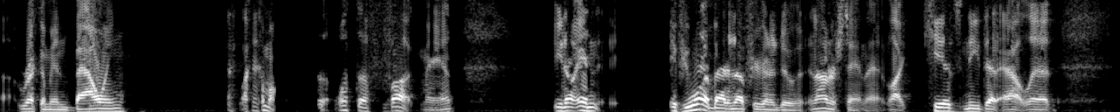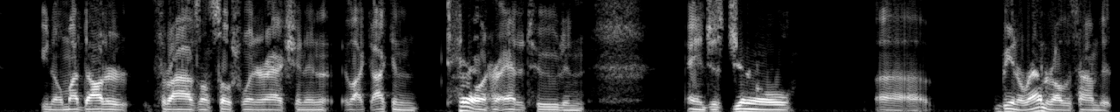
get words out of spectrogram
uh, recommend bowing. Like, come on, what the fuck, man? You know, and if you want it bad enough, you're going to do it, and I understand that. Like, kids need that outlet. You know, my daughter thrives on social interaction, and like I can tell in her attitude and and just general uh, being around her all the time that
